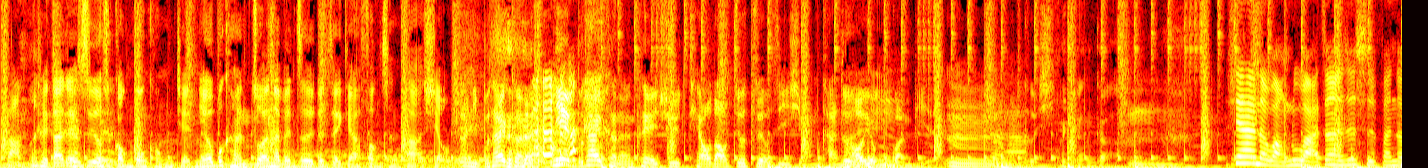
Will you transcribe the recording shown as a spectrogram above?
放，啊、而且大电视又是公共空间，你又不可能坐在那边真的就直接给他放声大笑，就你不太可能，你也不太可能可以去挑到就只有自己喜欢看，然后又不管别人，嗯，很可惜，会尴尬，嗯。现在的网络啊，真的是十分的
